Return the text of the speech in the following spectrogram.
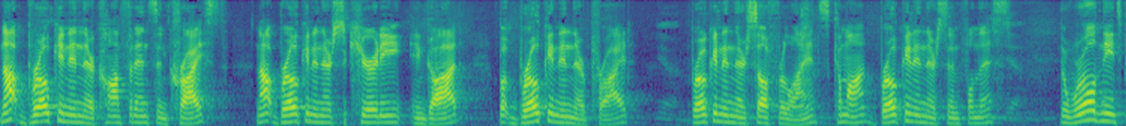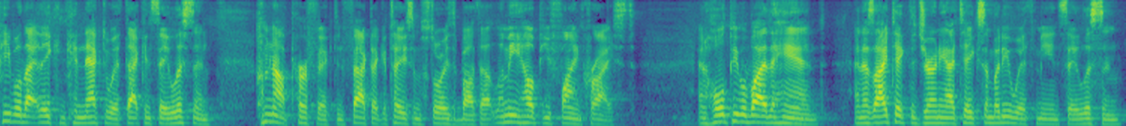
Not broken in their confidence in Christ, Not broken in their security in God, but broken in their pride, broken in their self reliance. Come on, broken in their sinfulness. The world needs people that they can connect with that can say, listen, I'm not perfect. In fact, I could tell you some stories about that. Let me help you find Christ and hold people by the hand. And as I take the journey, I take somebody with me and say, listen,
